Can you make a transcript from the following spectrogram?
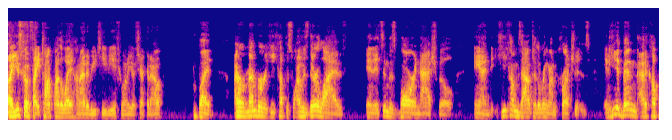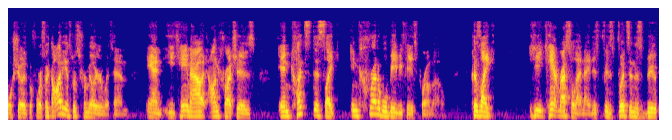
uh, use code Fight Talk by the way on IWTV if you want to go check it out. But I remember he cut this. I was there live, and it's in this bar in Nashville, and he comes out to the ring on crutches, and he had been at a couple shows before, so like the audience was familiar with him and he came out on crutches and cuts this like incredible babyface promo because like he can't wrestle that night. His, his foot's in this boot,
